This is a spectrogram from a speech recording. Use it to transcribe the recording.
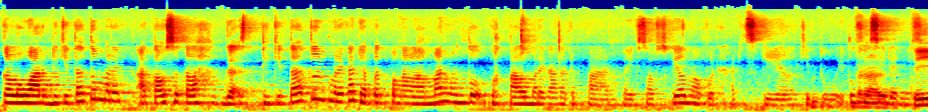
keluar di kita tuh mereka atau setelah gak di kita tuh mereka dapat pengalaman untuk bekal mereka ke depan baik soft skill maupun hard skill gitu. Itu visi dan misi Berarti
